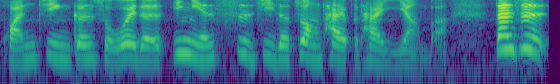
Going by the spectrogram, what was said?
环境跟所谓的一年四季的状态不太一样吧。但是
